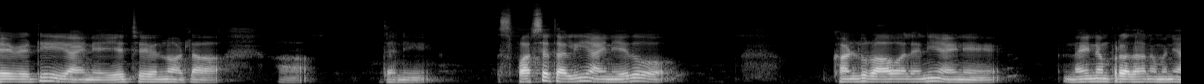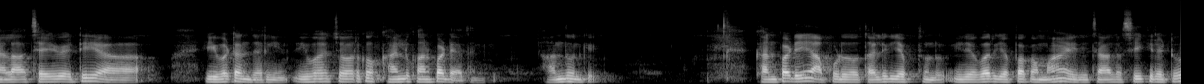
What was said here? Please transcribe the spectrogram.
చేయి పెట్టి ఆయన ఏది చేయాలనో అట్లా దాన్ని స్పర్శ తగిలి ఆయన ఏదో కళ్ళు రావాలని ఆయన నయనం ప్రధానమని అలా చేయబెట్టి ఇవ్వటం జరిగింది. ఇవ్వచ్చే వరకు కళ్ళు కనపడ్డాయి అతనికి అందునికి కనపడి అప్పుడు తల్లికి చెప్తుండు ఇది ఎవరు చెప్పకమ్మా ఇది చాలా సీక్రెట్.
